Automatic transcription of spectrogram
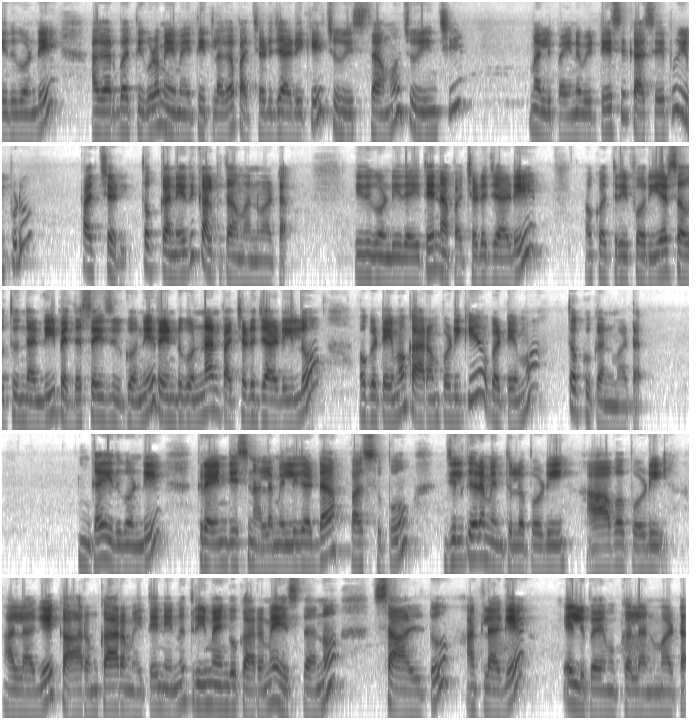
ఇదిగోండి అగరబత్తి కూడా మేమైతే ఇట్లాగా పచ్చడి జాడికి చూపిస్తాము చూయించి మళ్ళీ పైన పెట్టేసి కాసేపు ఇప్పుడు పచ్చడి తొక్క అనేది కలుపుతామన్నమాట. ఇదిగోండి ఇదైతే నా పచ్చడి జాడి. ఒక త్రీ ఫోర్ ఇయర్స్ అవుతుందండి. పెద్ద సైజు కొని రెండు కొన్నాను పచ్చడి జాడీలో ఒకటేమో కారం పొడికి ఒకటేమో తొక్కుకనమాట. ఇంకా ఇదిగోండి గ్రైండ్ చేసిన అల్లం ఎల్లిగడ్డ పసుపు జీలకర్ర మెంతుల పొడి ఆవ పొడి అలాగే కారం. కారం అయితే నేను త్రీ మ్యాంగో కారమే వేస్తాను. సాల్ట్ అట్లాగే ఎల్లిపాయ ముక్కలు అనమాట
